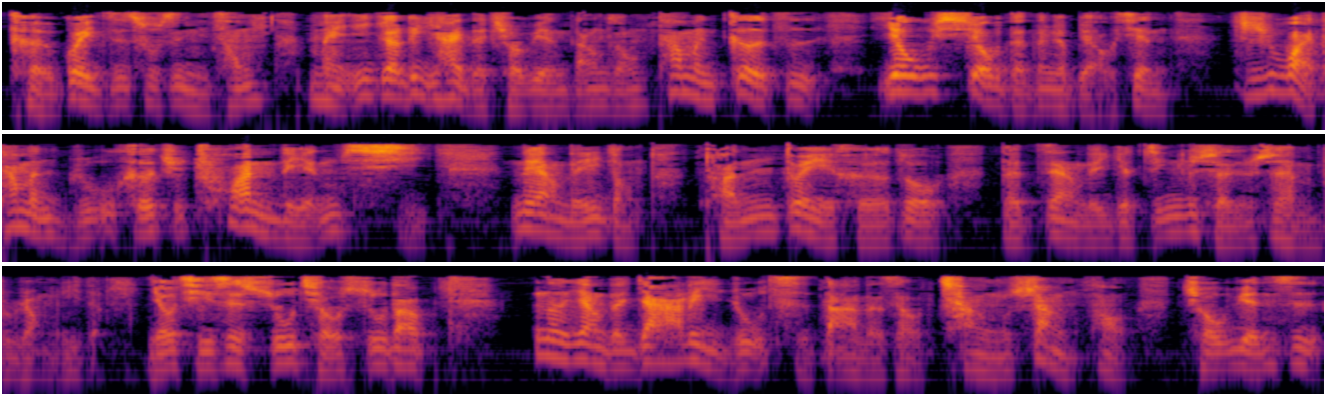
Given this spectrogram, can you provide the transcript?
可贵之处是你从每一个厉害的球员当中，他们各自优秀的那个表现之外，他们如何去串联起那样的一种团队合作的这样的一个精神是很不容易的。尤其是输球输到那样的压力如此大的时候，场上哈球员是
